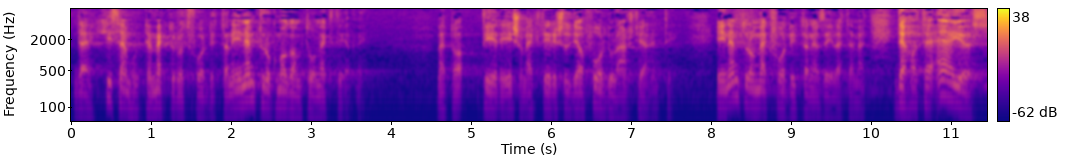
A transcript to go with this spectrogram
de hiszem, hogy te meg tudod fordítani. Én nem tudok magamtól megtérni. Mert a térés, a megtérés az ugye a fordulást jelenti. Én nem tudom megfordítani az életemet. De ha te eljössz,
